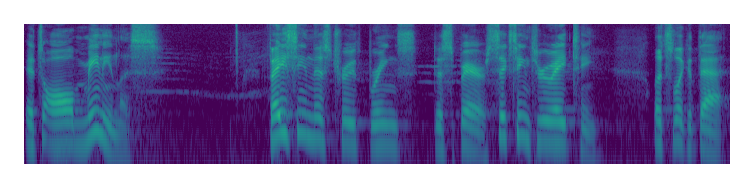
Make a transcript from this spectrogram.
it's all meaningless. Facing this truth brings despair. 16 through 18. Let's look at that.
